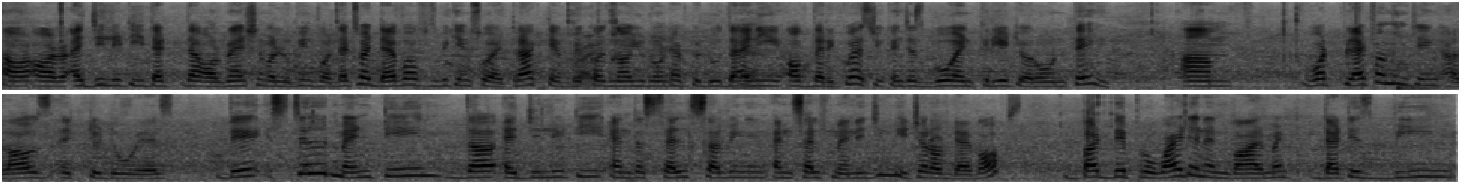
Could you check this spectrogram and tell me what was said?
or, or agility that the organization were looking for. That's why DevOps became so attractive because Right. now you don't have to do the, any of the requests, you can just go and create your own thing. Um, what platform engineering allows it to do is they still maintain the agility and the self-serving and self-managing nature of DevOps, but they provide an environment that is being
